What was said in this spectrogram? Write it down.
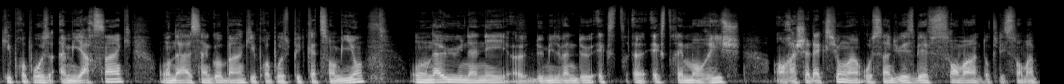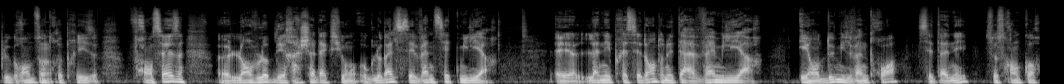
qui propose 1,5 milliard. On a Saint-Gobain qui propose plus de 400 millions. On a eu une année 2022 extré extrêmement riche en rachat d'actions hein, au sein du SBF 120, donc les 120 plus grandes mmh. entreprises françaises. Euh, L'enveloppe des rachats d'actions au global, c'est 27 milliards. Et l'année précédente, on était à 20 milliards. Et en 2023, cette année, ce sera encore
